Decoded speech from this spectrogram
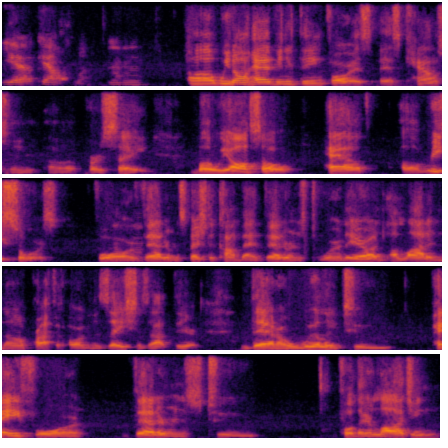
Yeah, counseling. Mm-hmm. Uh, we don't have anything for as as counseling uh, per se, but we also have a resource for mm-hmm. veterans, especially combat veterans, where there are a lot of nonprofit organizations out there that are willing to pay for veterans to for their lodging,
